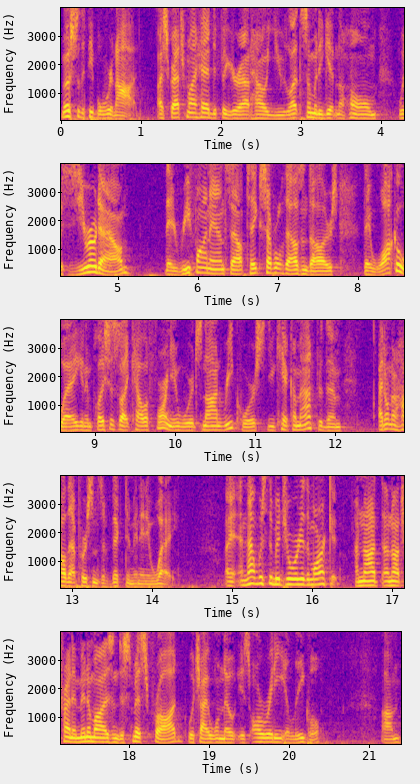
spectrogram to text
most of the people were not. I scratch my head to figure out how you let somebody get in a home with zero down, they refinance out, take several thousand dollars, they walk away, and in places like California where it's non recourse, you can't come after them, I don't know how that person's a victim in any way. And that was the majority of the market. I'm not, I'm not trying to minimize and dismiss fraud, which I will note is already illegal. Um,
